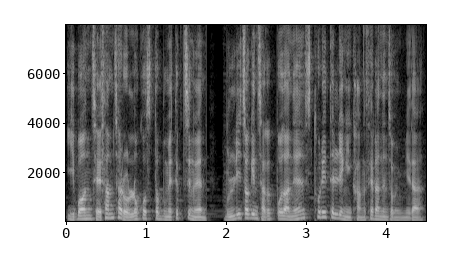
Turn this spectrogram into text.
이번 제3차 롤러코스터 붐의 특징은 물리적인 자극보다는 스토리텔링이 강세라는 점입니다.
